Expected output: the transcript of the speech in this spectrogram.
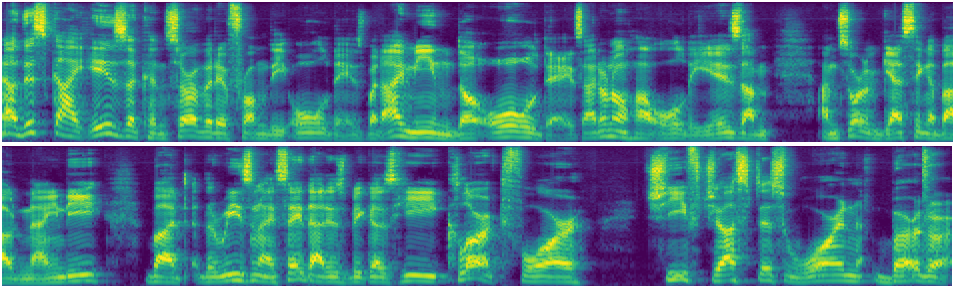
Now, this guy is a conservative from the old days, but I mean the old days. I don't know how old he is. I'm I'm sort of guessing about 90, but the reason I say that is because he clerked for Chief Justice Warren Burger.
